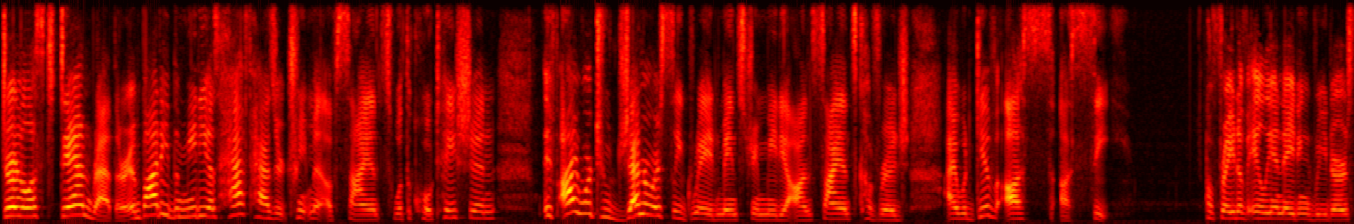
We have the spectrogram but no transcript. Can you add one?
Journalist Dan Rather embodied the media's haphazard treatment of science with the quotation if I were to generously grade mainstream media on science coverage, I would give us a C. Afraid of alienating readers,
